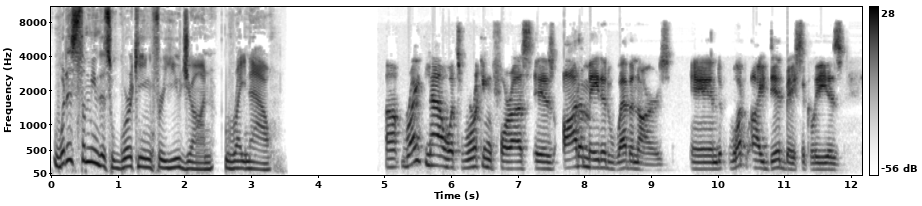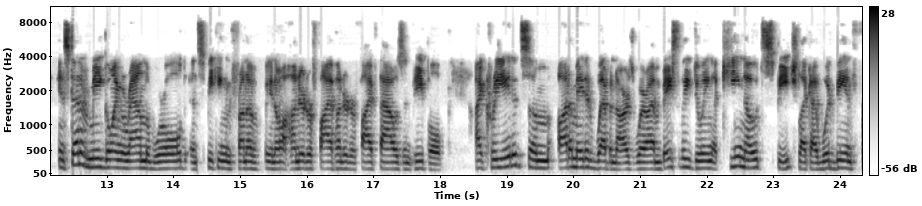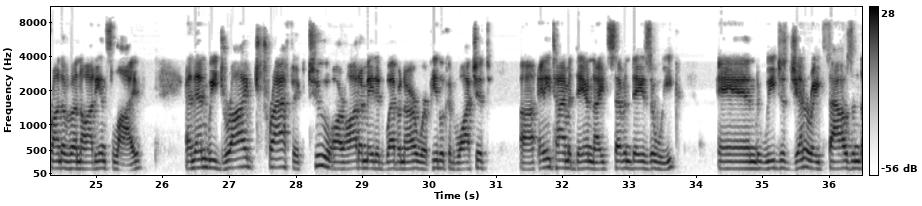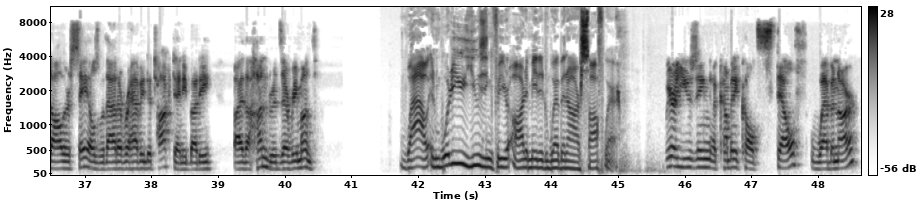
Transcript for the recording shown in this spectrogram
What is something that's working for you, John, right now? Uh, right now, what's working for us is automated webinars And what I did basically is instead of me going around the world and speaking in front of, you know, 100 or 500 or 5,000 people, I created some automated webinars where I'm basically doing a keynote speech like I would be in front of an audience live. And then we drive traffic to our automated webinar where people could watch it uh, any time of day or night, seven days a week. And we just generate $1,000 sales without ever having to talk to anybody by the hundreds every month. Wow. And what are you using for your automated webinar software? We are using a company called Stealth Webinar.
